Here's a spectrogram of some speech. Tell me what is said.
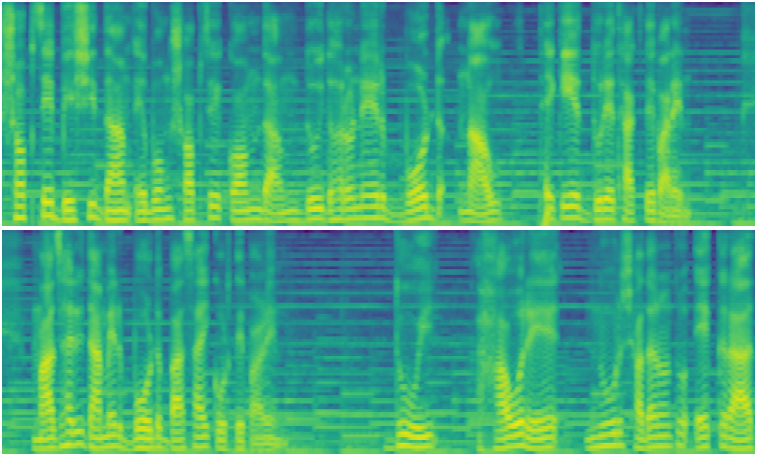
সবচেয়ে বেশি দাম এবং সবচেয়ে কম দাম দুই ধরনের বোর্ড নাও থেকে দূরে থাকতে পারেন। মাঝারি দামের বোর্ড বাছাই করতে পারেন। দুই, হাওরে নূর সাধারণত এক রাত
